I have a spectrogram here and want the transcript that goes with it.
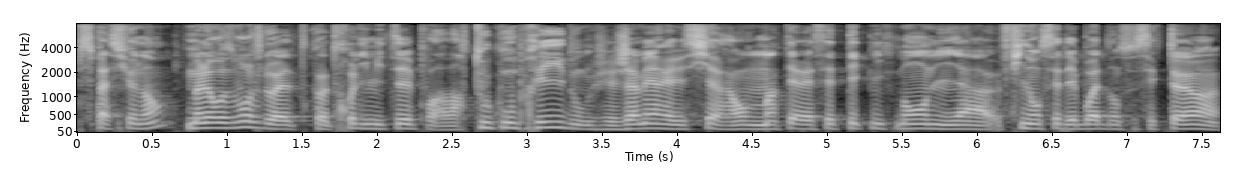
c'est passionnant. Malheureusement, je dois être trop limité pour avoir tout compris, donc j'ai jamais réussi à vraiment m'intéresser techniquement ni à financer des boîtes dans ce secteur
